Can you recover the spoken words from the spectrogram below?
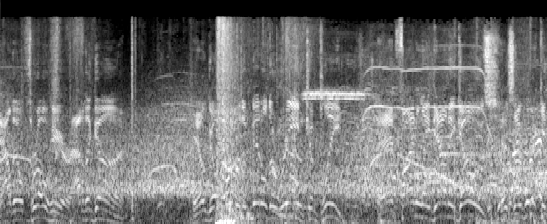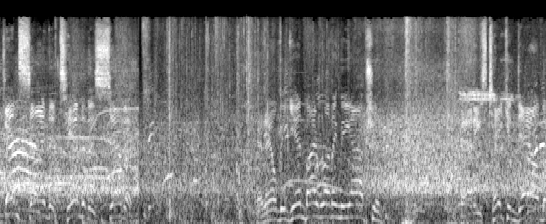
Now they'll throw here out of the gun. He'll go over the middle to Reed, complete. And finally down he goes as they work it inside the 10 to the 7. And they'll begin by running the option. And he's taken down, but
